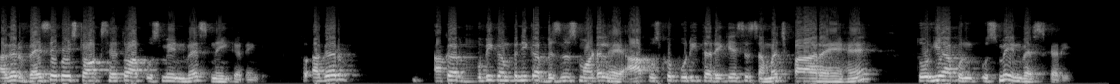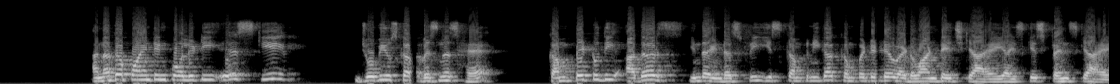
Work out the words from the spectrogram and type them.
अगर वैसे कोई स्टॉक्स है तो आप उसमें इन्वेस्ट नहीं करेंगे। तो अगर आपका जो भी कंपनी का बिज़नेस मॉडल है, आप उसको पूरी तरीके से समझ पा रहे हैं तो ही आप उसमें इन्वेस्ट करिए। Another point in quality is कि जो भी उसका बिज़नेस है compare to the others in the industry इस कंपनी का कंपिटेटिव एडवांटेज क्या है या इसकी स्ट्रेंथ क्या है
